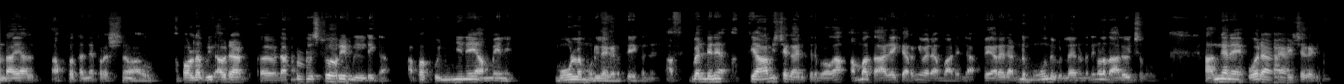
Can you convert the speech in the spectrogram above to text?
ഉണ്ടായാൽ അപ്പൊ തന്നെ പ്രശ്നമാകും അപ്പോൾ അവരുടെ ഡബിൾ സ്റ്റോറി ബിൽഡിംഗ് ആണ് അപ്പൊ കുഞ്ഞിനെ അമ്മേനെ മുകളിലെ മുറിയിലാണ് എടുത്തേക്കുന്നത് ഹസ്ബൻഡിന് അത്യാവശ്യ കാര്യത്തിന് പോകാം. അമ്മ താഴേക്ക് ഇറങ്ങി വരാൻ പാടില്ല. വേറെ രണ്ട് മൂന്ന് പിള്ളേരുണ്ട്. നിങ്ങളൊന്ന് ആലോചിച്ച് നോക്കും. അങ്ങനെ ഒരാഴ്ച കഴിഞ്ഞു.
